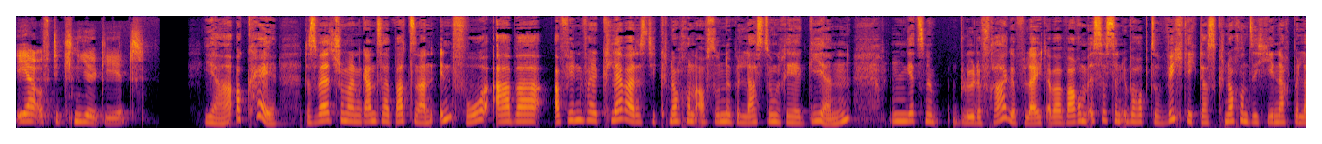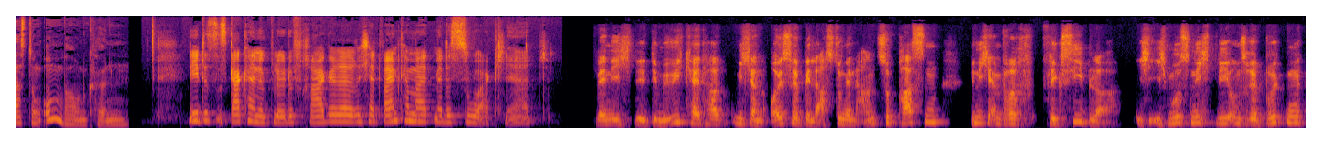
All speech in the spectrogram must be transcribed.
eher auf die Knie geht. Ja, okay. Das war jetzt schon mal ein ganzer Batzen an Info, aber auf jeden Fall clever, dass die Knochen auf so eine Belastung reagieren. Hm, jetzt eine blöde Frage vielleicht, aber warum ist es denn überhaupt so wichtig, dass Knochen sich je nach Belastung umbauen können? Nee, das ist gar keine blöde Frage. Richard Weinkammer hat mir das so erklärt wenn ich die Möglichkeit habe, mich an äußere Belastungen anzupassen, bin ich einfach flexibler. Ich, ich muss nicht wie unsere Brücken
